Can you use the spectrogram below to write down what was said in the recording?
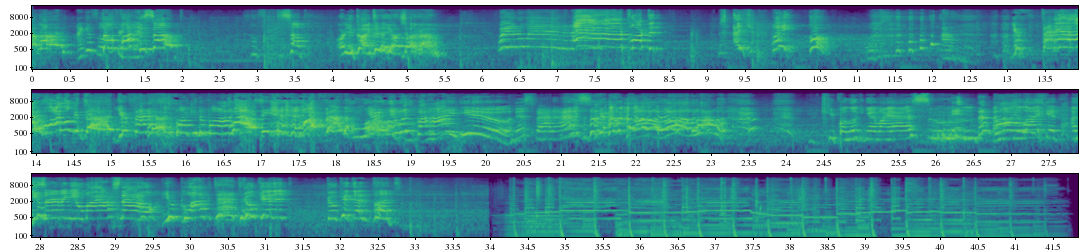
I can vote Don't for fuck you. this up! Don't fuck this up! Or you're going to the usual room! We're gonna win! And I- Ah! I blocked it! Ay, Wait! oh. Um, your fat Ah, why look at that! Your fat ass is blocking the ball. I Wow. can't see it. What fat? Whoa. It was behind you. This fat ass. whoa, whoa, whoa. Keep on looking at my ass. It- the I know you like it. I'm you- serving you my But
